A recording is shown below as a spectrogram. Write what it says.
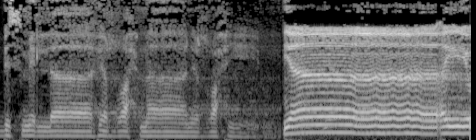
بسم الله الرحمن الرحيم. يا أيها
